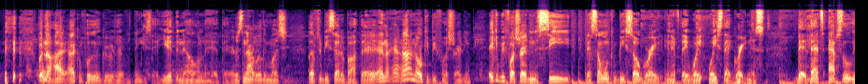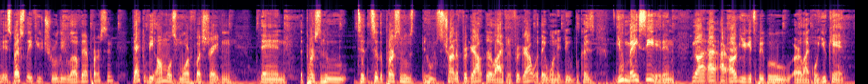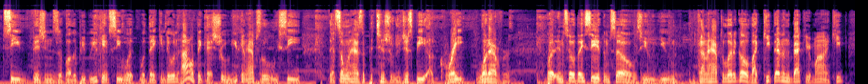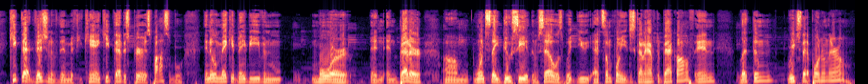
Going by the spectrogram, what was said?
but no, I, I completely agree with everything you said. You hit the nail on the head there. There's not really much left to be said about that. And, and I know it can be frustrating. It can be frustrating to see that someone can be so great, and if they wait, waste that greatness, that, that's absolutely, especially if you truly love that person, that could be almost more frustrating than the person who to, to the person who's who's trying to figure out their life and figure out what they want to do because you may see it. And you know I, I argue against people who are like well you can't see visions of other people. You can't see what what they can do. And I don't think that's true. You can absolutely see that someone has the potential to just be a great whatever but until they see it themselves, you you, you kind of have to let it go. Like keep that in the back of your mind. Keep keep that vision of them if you can. Keep that as pure as possible, and it'll make it maybe even more and, and better um, once they do see it themselves. But you at some point you just kind of have to back off and let them reach that point on their own.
